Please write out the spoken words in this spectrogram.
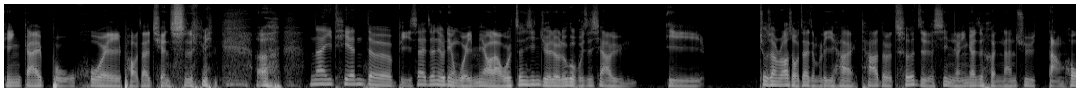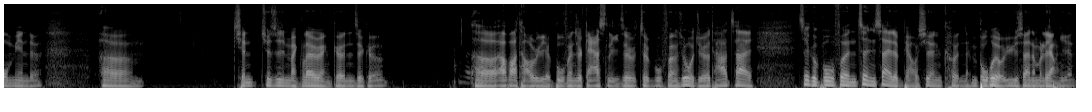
应该不会跑在前十名。呃，那一天的比赛真的有点微妙啦，我真心觉得如果不是下雨。以就算 Russell 再怎么厉害，他的车子的性能应该是很难去挡后面的，呃，前就是 McLaren 跟这个呃 AlphaTauri 的部分，就 Gasly 这这部分，所以我觉得他在这个部分正赛的表现可能不会有预赛那么亮眼，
